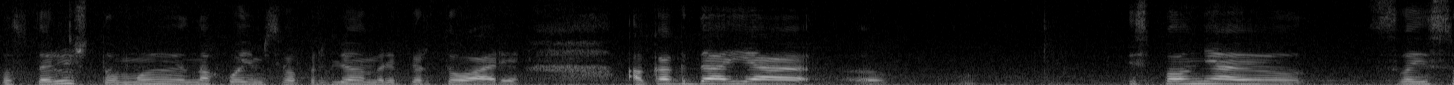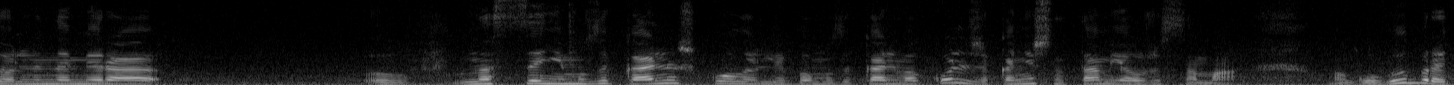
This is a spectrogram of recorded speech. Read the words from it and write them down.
повторюсь, что мы находимся в определенном репертуаре. А когда я э, исполняю свои сольные номера э, на сцене музыкальной школы либо музыкального колледжа, конечно, там я уже сама могу выбрать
